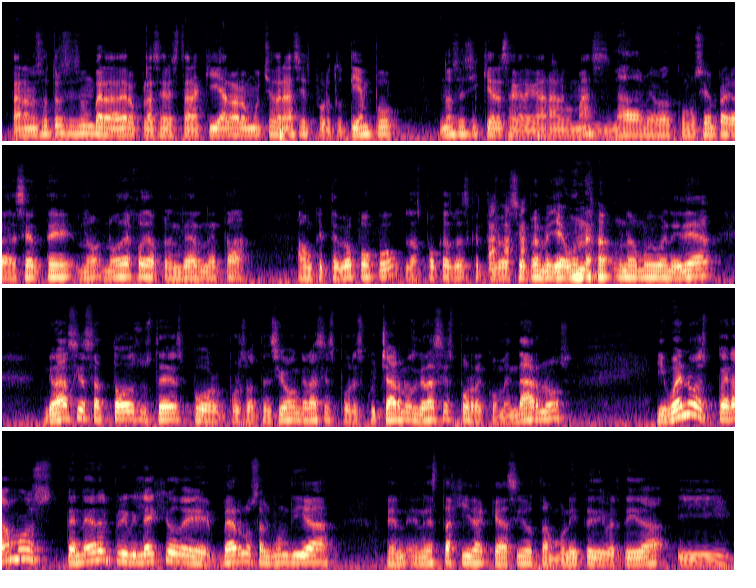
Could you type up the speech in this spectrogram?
Para nosotros es un verdadero placer estar aquí. Álvaro, muchas gracias por tu tiempo. No sé si quieres agregar algo más. Nada, mi Rod, como siempre agradecerte. No, no dejo de aprender, neta. Aunque te veo poco, las pocas veces que te veo siempre me llevo una, una muy buena idea. Gracias a todos ustedes por, por su atención, gracias por escucharnos, gracias por recomendarnos. Y bueno, esperamos tener el privilegio de verlos algún día en, en esta gira que ha sido tan bonita y divertida. Y,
